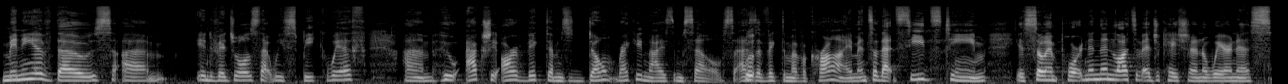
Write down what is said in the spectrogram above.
many of those um, individuals that we speak with um, who actually are victims don't recognize themselves as well, a victim of a crime. And so that SEEDS team is so important. And then lots of education and awareness.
